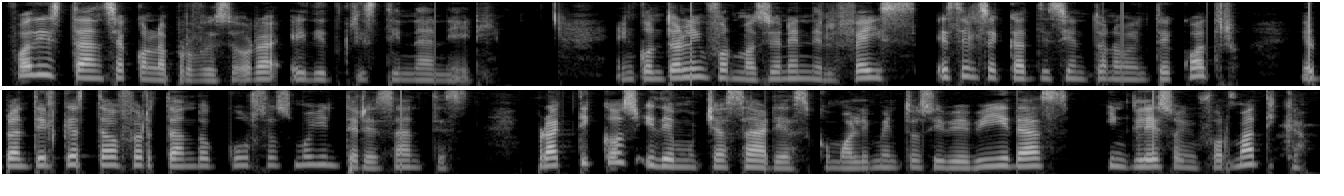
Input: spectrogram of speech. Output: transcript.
Fue a distancia con la profesora Edith Cristina Neri. Encontré la información en el Face, es el CECATI 194, el plantel que está ofertando cursos muy interesantes, prácticos y de muchas áreas, como alimentos y bebidas, inglés o informática.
